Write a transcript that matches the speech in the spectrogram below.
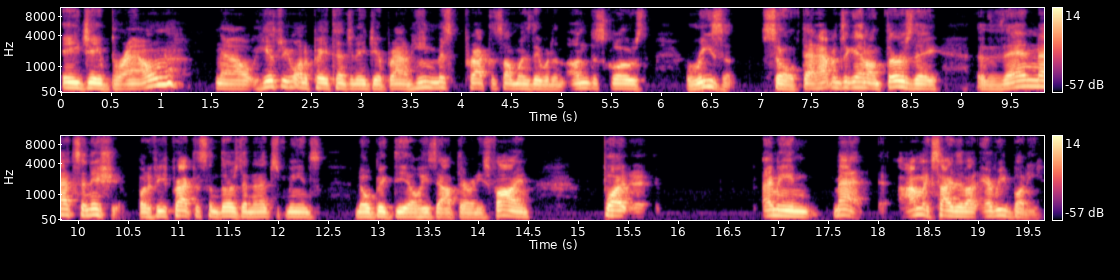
AJ Brown. Now, here's where you want to pay attention. AJ Brown. He missed practice on Wednesday with an undisclosed reason. So if that happens again on Thursday, then that's an issue. But if he's practicing Thursday, then that just means no big deal. He's out there and he's fine. But I mean, Matt, I'm excited about everybody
